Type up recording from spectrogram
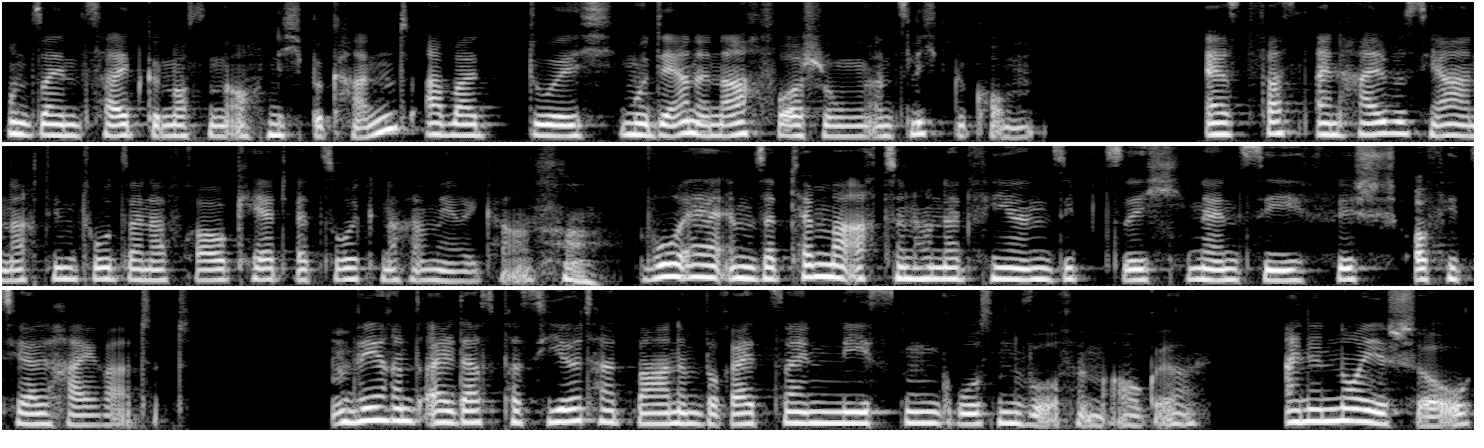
und seinen Zeitgenossen auch nicht bekannt, aber durch moderne Nachforschungen ans Licht gekommen. Erst fast ein halbes Jahr nach dem Tod seiner Frau kehrt er zurück nach Amerika, hm. wo er im September 1874 Nancy Fish offiziell heiratet. Während all das passiert, hat Barnum bereits seinen nächsten großen Wurf im Auge. Eine neue Show,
